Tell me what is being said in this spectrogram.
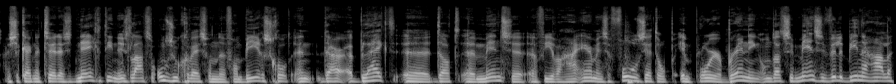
Als je kijkt naar 2019 is laatst een onderzoek geweest van, eh, van Berenschot. En daar eh, blijkt eh, dat eh, mensen, uh, via HR-mensen, volzetten op employer branding. Omdat ze mensen willen binnenhalen.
